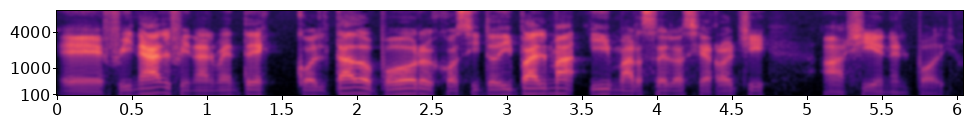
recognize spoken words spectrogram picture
eh, final, finalmente escoltado por Josito Di Palma y Marcelo Ciarrochi allí en el podio.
